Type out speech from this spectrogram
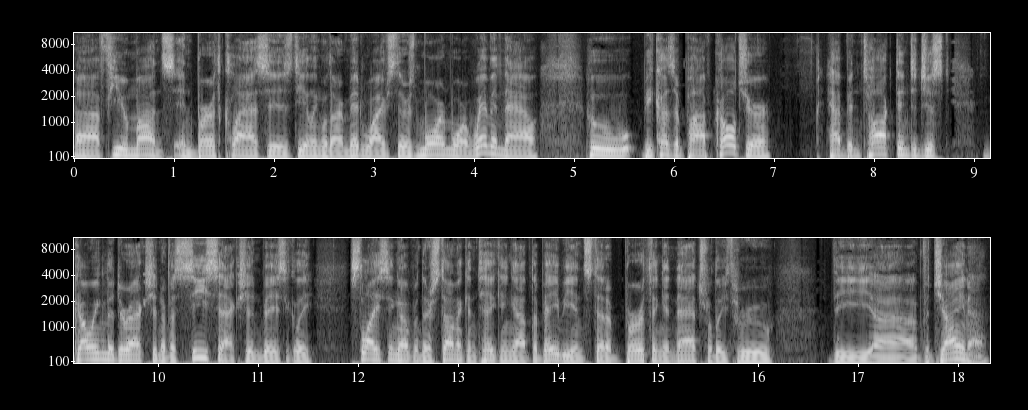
uh, few months in birth classes dealing with our midwives. There's more and more women now who, because of pop culture, have been talked into just going the direction of a C section, basically slicing open their stomach and taking out the baby instead of birthing it naturally through the uh, vagina.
